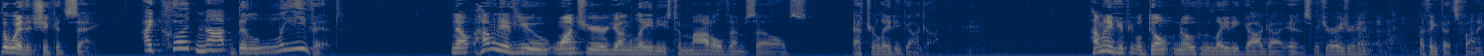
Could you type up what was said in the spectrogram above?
the way that she could sing. I could not believe it. Now, how many of you want your young ladies to model themselves after Lady Gaga? How many of you people don't know who Lady Gaga is? Would you raise your hand? I think that's funny.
